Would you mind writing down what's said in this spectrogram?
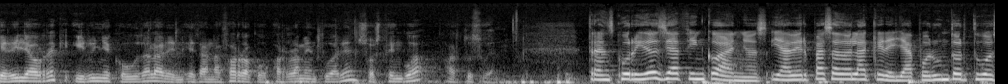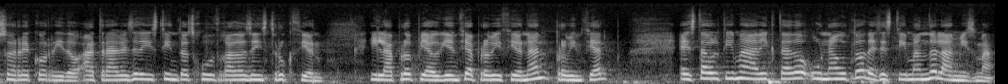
kereila horrek Iruñeko udalaren eta Nafarroako parlamentuaren sostengoa hartu. Transcurridos ya cinco años y haber pasado la querella por un tortuoso recorrido a través de distintos juzgados de instrucción y la propia audiencia provincial, provincial, esta última ha dictado un auto desestimando la misma.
